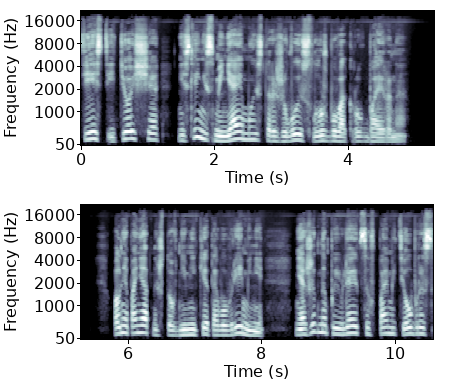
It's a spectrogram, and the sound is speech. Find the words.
тесть и теща несли несменяемую сторожевую службу вокруг Байрона. Вполне понятно, что в дневнике того времени неожиданно появляется в памяти образ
